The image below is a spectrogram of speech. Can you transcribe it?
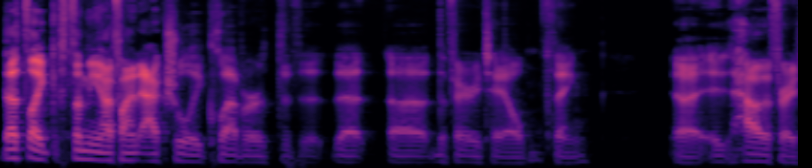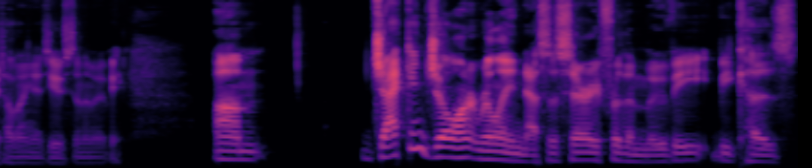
That's like something I find actually clever that that, uh, the fairy tale thing, uh, how the fairy tale thing is used in the movie. Um, Jack and Jill aren't really necessary for the movie because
